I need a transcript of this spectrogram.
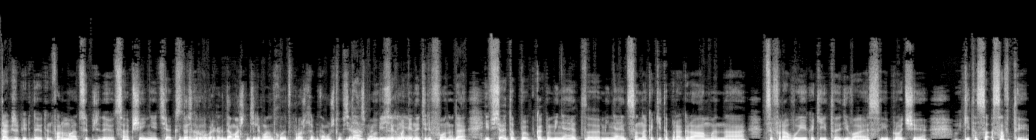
также передают информацию, передают сообщения, текст. То есть, грубо говоря, как домашний телефон отходит в прошлое, потому что у всех да, есть мобильные. у всех мобильные телефоны, да. И все это как бы меняет, э, меняется на какие-то программы, на цифровые какие-то девайсы и прочие какие-то софты.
